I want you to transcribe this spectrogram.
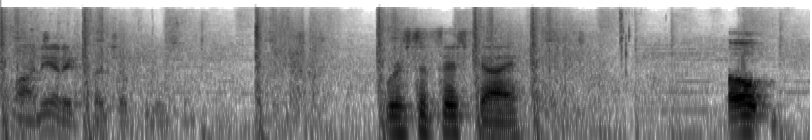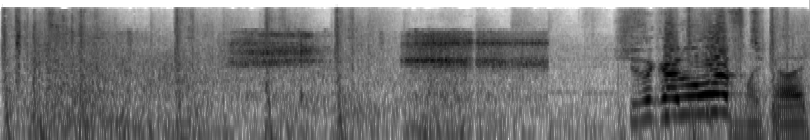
Come on, you gotta clutch up for this one. Where's the fish guy? Oh, She's the guy on the left. oh left! my god.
